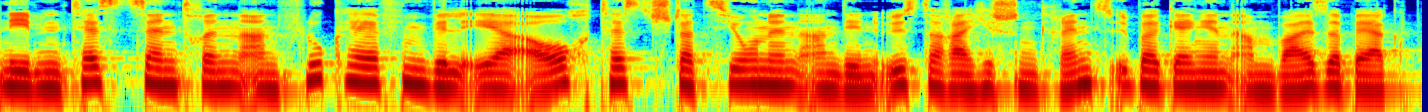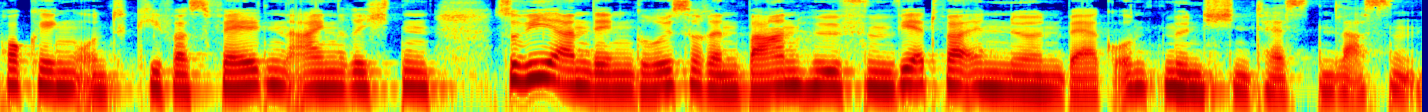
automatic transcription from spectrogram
Neben Testzentren an Flughäfen will er auch Teststationen an den österreichischen Grenzübergängen am Walserberg, Pocking und Kiefersfelden einrichten, sowie an den größeren Bahnhöfen wie etwa in Nürnberg und München testen lassen.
